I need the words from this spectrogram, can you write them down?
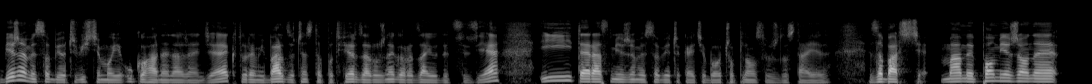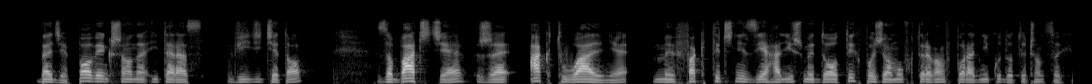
Bierzemy sobie oczywiście moje ukochane narzędzie, które mi bardzo często potwierdza różnego rodzaju decyzje i teraz mierzymy sobie, czekajcie, bo oczopląsu już dostaję. Zobaczcie, mamy pomierzone będzie powiększone i teraz widzicie to? Zobaczcie, że aktualnie my faktycznie zjechaliśmy do tych poziomów, które Wam w poradniku dotyczących,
